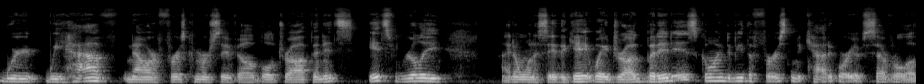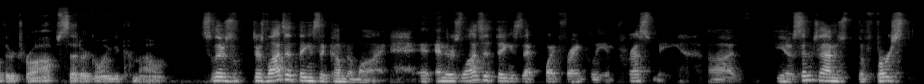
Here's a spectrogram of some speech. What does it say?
we we have now our first commercially available drop and it's it's really I don't want to say the gateway drug, but it is going to be the first in the category of several other drops that are going to come out so there's there's lots of things that come to mind and, and there's lots of things that quite frankly impress me. Uh, you know sometimes the first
